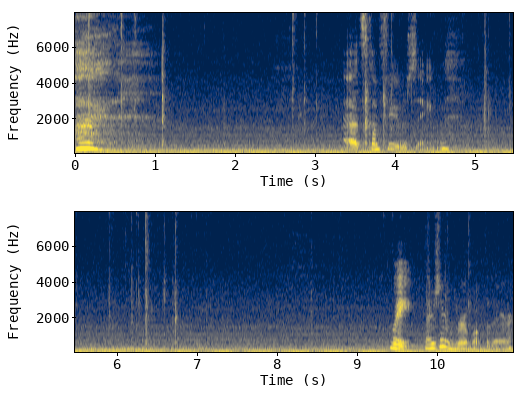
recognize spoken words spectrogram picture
That's confusing. Wait, there's a room over there.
